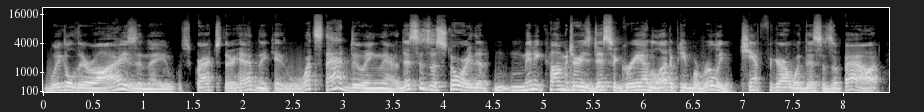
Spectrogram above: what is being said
wiggle their eyes and they scratch their head and they go, What's that doing there? This is a story that many commentaries disagree on. A lot of people really can't figure out what this is about.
